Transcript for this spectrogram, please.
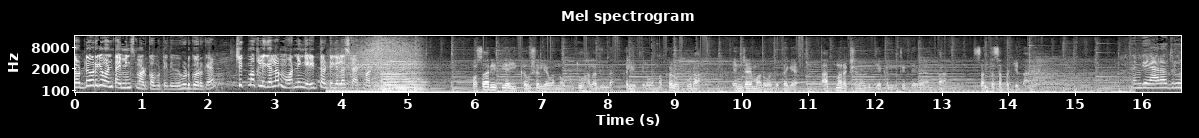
ದೊಡ್ಡವರಿಗೆ ಒಂದು ಟೈಮಿಂಗ್ಸ್ ಮಾಡ್ಕೊಬಿಟ್ಟಿದ್ದೀವಿ ಹುಡುಗರಿಗೆ. ಚಿಕ್ಕ ಮಕ್ಕಳಿಗೆಲ್ಲ ಮಾರ್ನಿಂಗ್ ಏಯ್ಟ್ ತರ್ಟಿಗೆಲ್ಲ ಸ್ಟಾರ್ಟ್ ಮಾಡ್ತೀವಿ. ಹೊಸ ರೀತಿಯ ಈ ಕೌಶಲ್ಯವನ್ನು ಕುತೂಹಲದಿಂದ ಕಲಿಯುತ್ತಿರುವ ಮಕ್ಕಳು ಕೂಡ ಎಂಜಾಯ್ ಮಾಡುವ ಜೊತೆಗೆ ಆತ್ಮರಕ್ಷಣೆ ವಿದ್ಯೆ ಕಲಿಯುತ್ತಿದ್ದೇವೆ ಅಂತ ಸಂತಸಪಟ್ಟಿದ್ದಾರೆ. ನಮಗೆ ಯಾರಾದರೂ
